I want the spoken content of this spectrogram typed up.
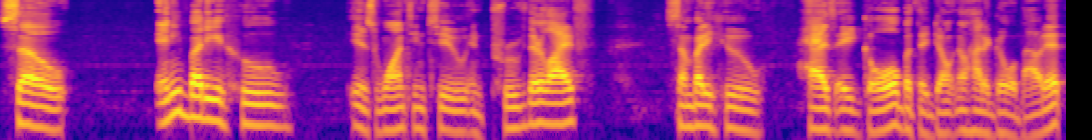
So anybody who is wanting to improve their life, somebody who has a goal but they don't know how to go about it,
